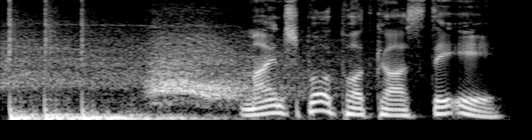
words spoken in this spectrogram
meinsportpodcast.de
